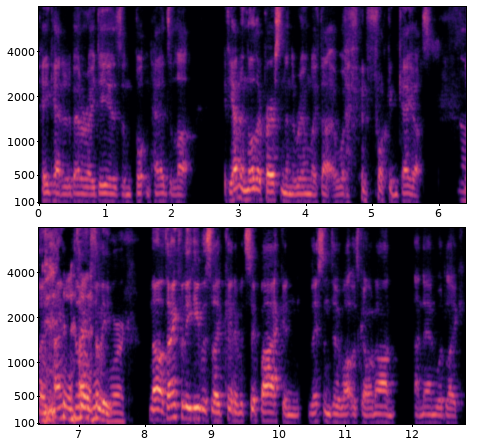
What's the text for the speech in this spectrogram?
pig-headed about our ideas and button heads a lot. If you had another person in the room like that, it would have been fucking chaos. No, Like, thank- none of it thankfully, work. no, thankfully he was like kind of would sit back and listen to what was going on, and then would like,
